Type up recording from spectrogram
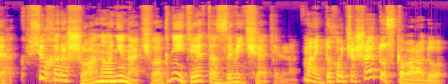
Так, все хорошо, оно не начало гнить, и это замечательно. Мань, ты хочешь эту сковороду?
